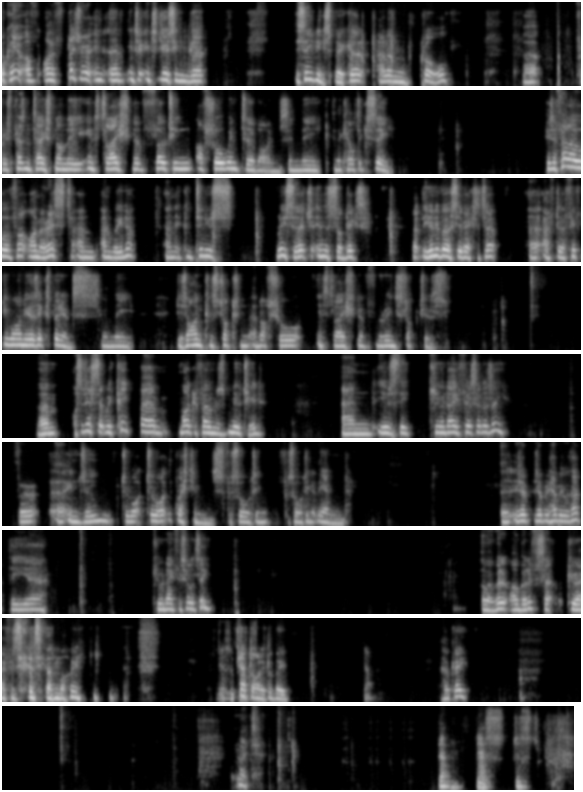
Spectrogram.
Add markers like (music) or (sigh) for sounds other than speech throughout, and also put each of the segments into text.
Okay, I've, I've pleasure in, um, introducing uh, this evening's speaker, Alan Crowle, uh, for his presentation on the installation of floating offshore wind turbines in the, in the Celtic Sea. He's a fellow of uh, IMAREST and, and and he continues research in the subject at the University of Exeter uh, after 51 years experience in the design, construction and offshore installation of marine structures. Um, I suggest that we keep um, microphones muted and use the Q&A facility for uh, in Zoom to write to write the questions for sorting for sorting at the end. Uh, is, everybody happy with that? The uh, Q&A facility? Oh, I've got it, I've got a Q&A facility (laughs) on mine. yes, Chat on it'll be. Yeah. Okay. Right. Yeah, yes, just,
